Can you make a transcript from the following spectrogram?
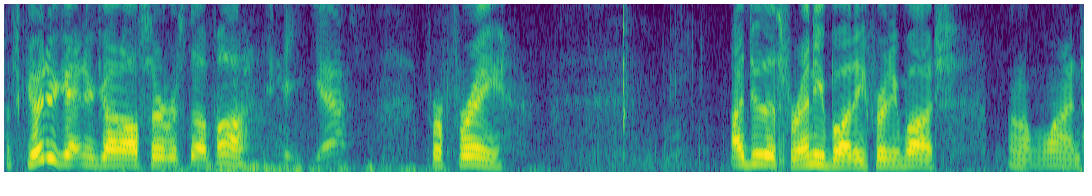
That's good. You're getting your gun all serviced up, huh? yeah. For free. I do this for anybody, pretty much. I don't mind.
